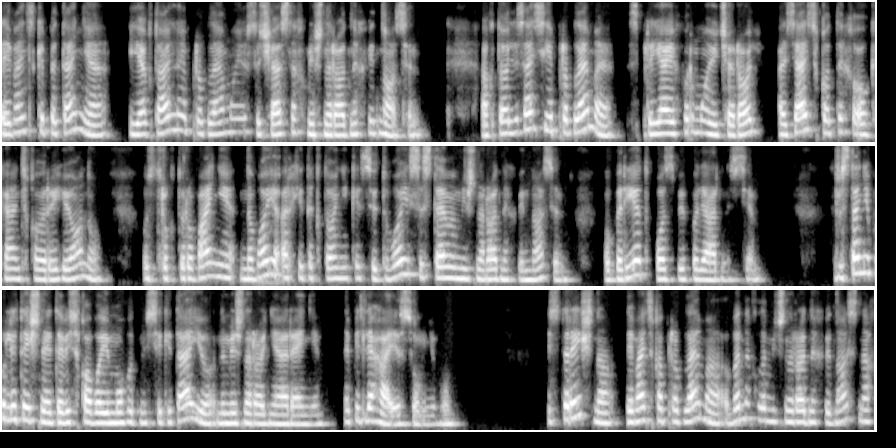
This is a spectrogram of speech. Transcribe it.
Тайванське питання є актуальною проблемою сучасних міжнародних відносин. Актуалізації проблеми сприяє формуюча роль Азіатсько-Тихоокеанського регіону у структуруванні нової архітектоніки світової системи міжнародних відносин у період постбіполярності. Зростання політичної та військової могутності Китаю на міжнародній арені не підлягає сумніву. Історично тайванська проблема виникла в міжнародних відносинах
